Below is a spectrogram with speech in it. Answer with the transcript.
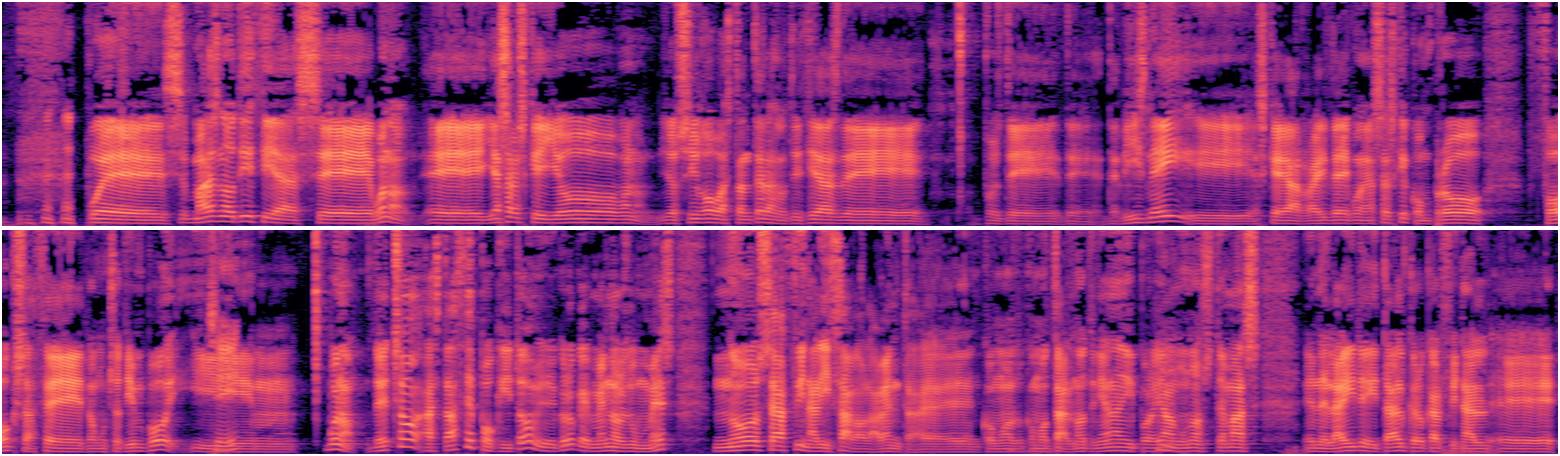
pues más noticias. Eh, bueno, eh, ya sabes que yo, bueno, yo sigo bastante las noticias de, pues de, de, Disney y es que a raíz de, bueno, ya sabes que compró Fox hace no mucho tiempo y mm, bueno, de hecho hasta hace poquito, yo creo que menos de un mes, no se ha finalizado la venta eh, como, como, tal, ¿no? Tenían ahí por ahí mm. algunos temas en el aire y tal, creo que al final eh,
